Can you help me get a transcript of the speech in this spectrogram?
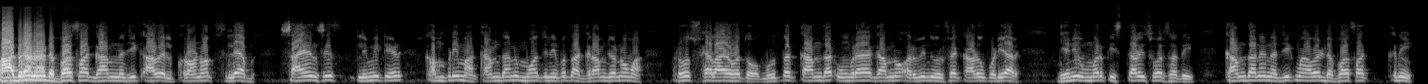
પાદરાના ડભાસા ગામ નજીક આવેલ ક્રોનોક્સ લેબ સાયન્સીસ લિમિટેડ કંપનીમાં કામદારનું મોત નીપજતા ગ્રામજનોમાં રોષ ફેલાયો હતો. મૃતક કામદાર ઉમરાયા ગામનો અરવિંદ ઉર્ફે કાળુ પડિયાર, જેની ઉંમર પિસ્તાલીસ વર્ષ હતી. કામદારને નજીકમાં આવેલ ડભાસાકની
